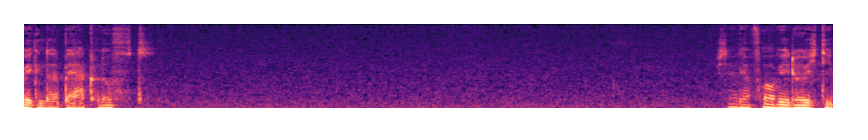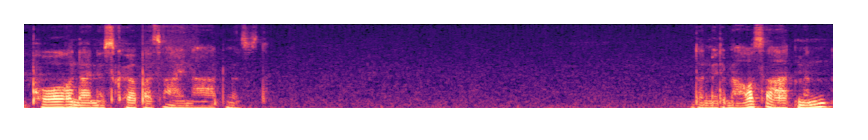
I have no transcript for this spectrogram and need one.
erquickender Bergluft. Stell dir vor, wie du durch die Poren deines Körpers einatmest. Und dann mit dem Ausatmen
